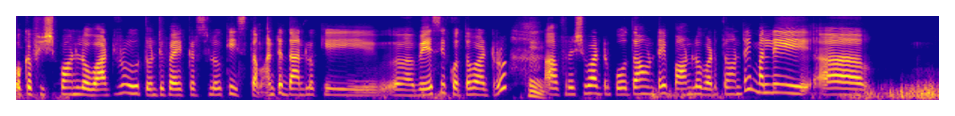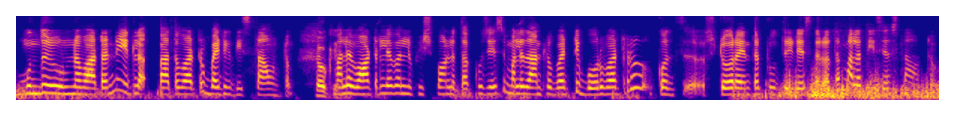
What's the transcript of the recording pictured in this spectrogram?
ఒక ఫిష్ పాండ్లో వాటర్ ట్వంటీ ఫైవ్ ఎకర్స్లోకి ఇస్తాం అంటే దాంట్లోకి వేసి కొత్త వాటర్. ఆ ఫ్రెష్ వాటర్ పోతా ఉంటాయి పాండ్లో పడతా ఉంటాయి మళ్ళీ ఆ ముందు ఉన్న వాటర్ని ఇట్లా పాత వాటర్ బయటకు తీస్తా ఉంటాం. మళ్ళీ వాటర్ లెవెల్ ఫిష్ పాండ్లో తక్కువ చేసి మళ్ళీ దాంట్లో బట్టి బోర్ వాటర్ కొంచెం స్టోర్ అయిన టూ త్రీ డేస్ తర్వాత మళ్ళీ తీసేస్తా ఉంటాం.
